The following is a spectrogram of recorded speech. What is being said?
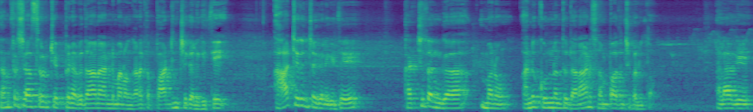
తంత్రశాస్త్రం చెప్పిన విధానాన్ని మనం కనుక పాటించగలిగితే ఆచరించగలిగితే ఖచ్చితంగా మనం అనుకున్నంత ధనాన్ని సంపాదించగలుగుతాం. అలాగే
